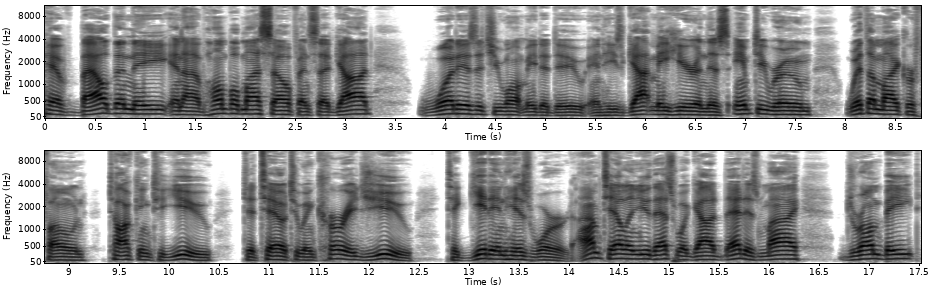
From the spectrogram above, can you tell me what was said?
have bowed the knee and I've humbled myself and said, God, what is it you want me to do? And He's got me here in this empty room with a microphone talking to you to tell, to encourage you to get in His Word. I'm telling you, that's what God, that is my drumbeat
